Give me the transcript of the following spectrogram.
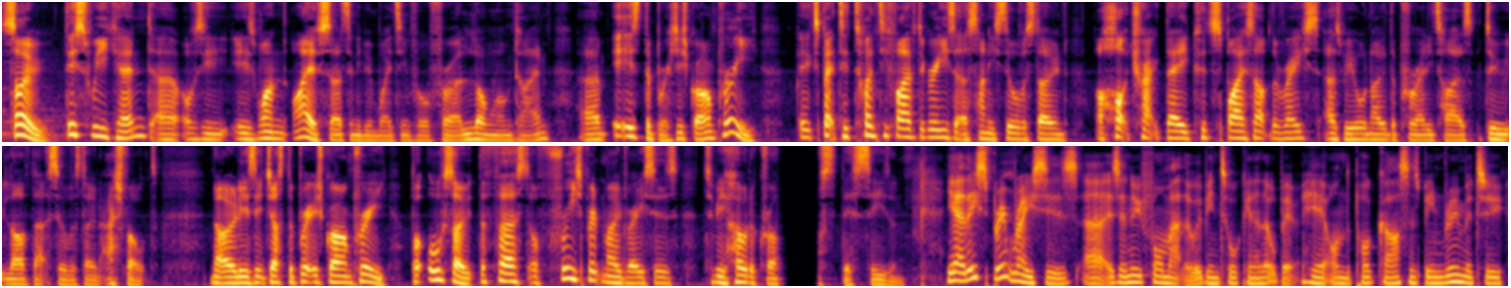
So this weekend, uh, obviously, is one I have certainly been waiting for for a long, long time. Um, it is the British Grand Prix expected 25 degrees at a sunny Silverstone. A hot track day could spice up the race, as we all know the Pirelli tyres do love that Silverstone asphalt. Not only is it just the British Grand Prix, but also the first of three sprint mode races to be held across this season. Yeah, these sprint races uh, is a new format that we've been talking a little bit here on the podcast and has been rumoured to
